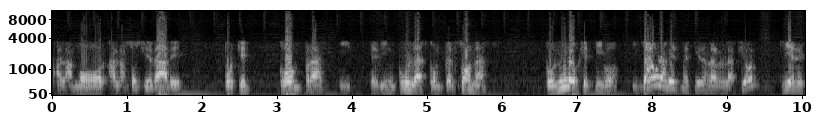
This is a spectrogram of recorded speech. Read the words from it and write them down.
al amor, a las sociedades, porque compras y te vinculas con personas con un objetivo y ya una vez metido en la relación, quieres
